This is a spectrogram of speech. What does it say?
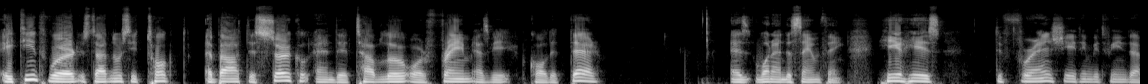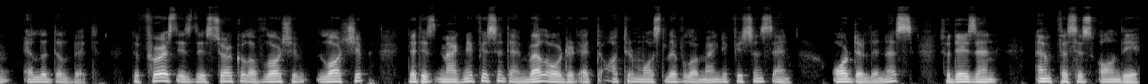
18th word, Ustad Nursi talked about the circle and the tableau or frame as we called it there as one and the same thing. Here he is differentiating between them a little bit. The first is the circle of lordship, lordship that is magnificent and well ordered at the uttermost level of magnificence and orderliness. So there's an emphasis on the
